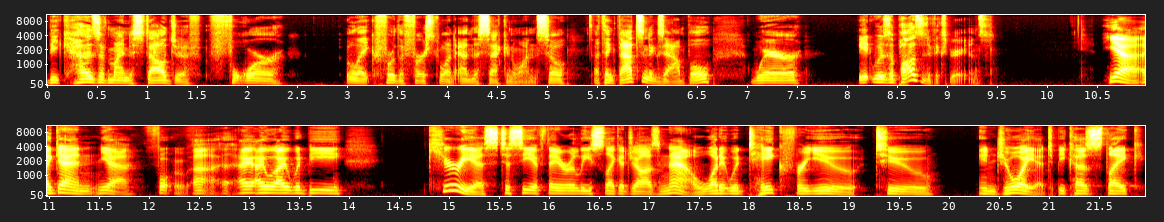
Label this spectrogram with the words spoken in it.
because of my nostalgia for like for the first one and the second one. So I think that's an example where it was a positive experience. yeah again yeah for uh, I, I i would be curious to see if they release like a jaws now what it would take for you to enjoy it because like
